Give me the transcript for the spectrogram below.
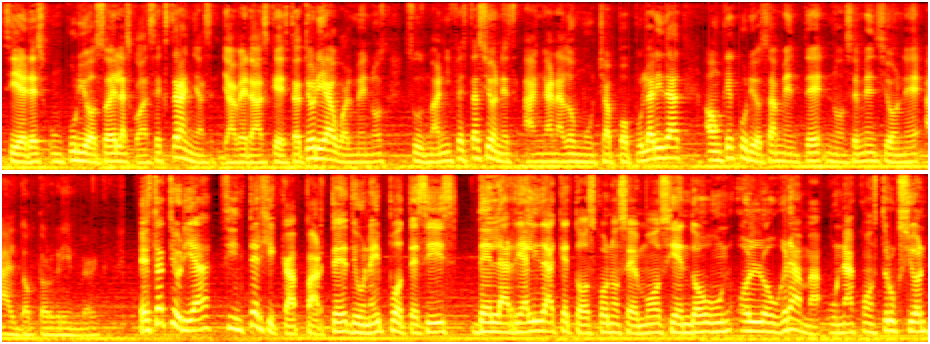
si eres un curioso de las cosas extrañas, ya verás que esta teoría, o al menos sus manifestaciones, han ganado mucha popularidad, aunque curiosamente no se mencione al Dr. Greenberg. Esta teoría sintérgica parte de una hipótesis de la realidad que todos conocemos siendo un holograma, una construcción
